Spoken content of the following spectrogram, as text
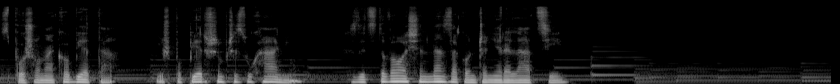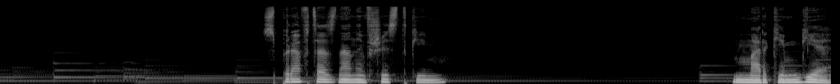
Spłoszona kobieta już po pierwszym przesłuchaniu zdecydowała się na zakończenie relacji. Sprawca znany wszystkim. Markiem G.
